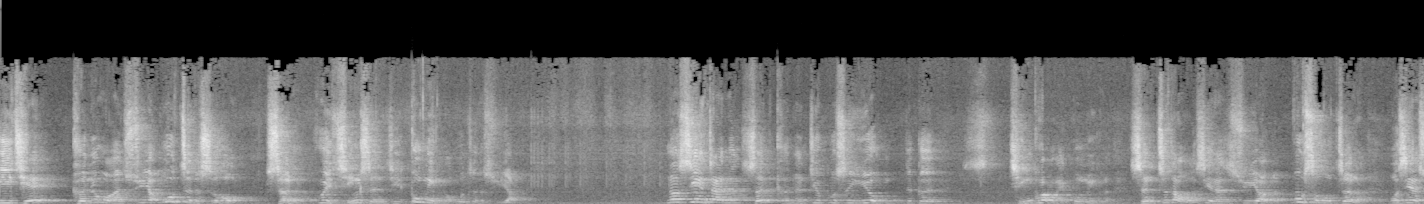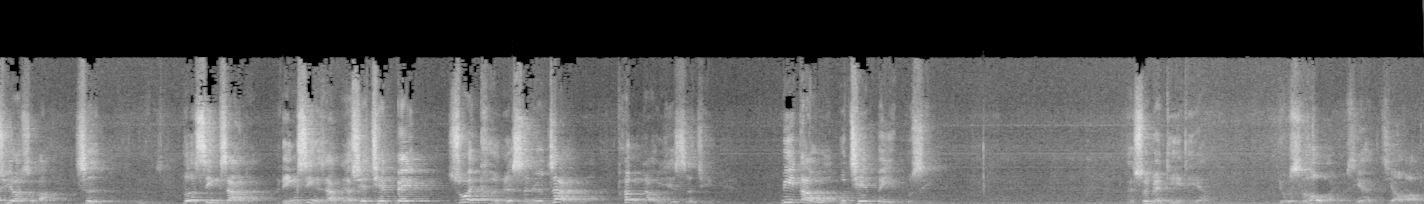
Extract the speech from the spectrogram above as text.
以前可能我很需要物质的时候，神会行神迹供应我物质的需要。那现在呢？神可能就不是用这个。情况来供应了，神知道我现在需要的不是物质了，我现在需要什么？是德性上的、灵性上的，要学谦卑。所以可能神就让我碰到一些事情，逼到我不谦卑也不行。顺便提一提啊，有时候啊，有些很骄傲，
